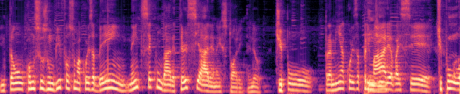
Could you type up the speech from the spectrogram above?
Então, como se o zumbi fosse uma coisa bem nem secundária, terciária na história, entendeu? Tipo, pra mim a coisa primária vai ser Tipo um,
